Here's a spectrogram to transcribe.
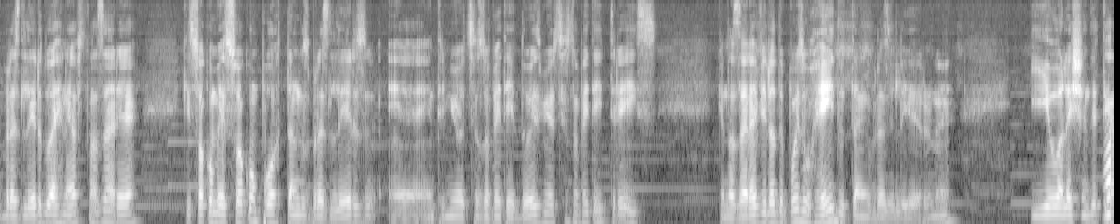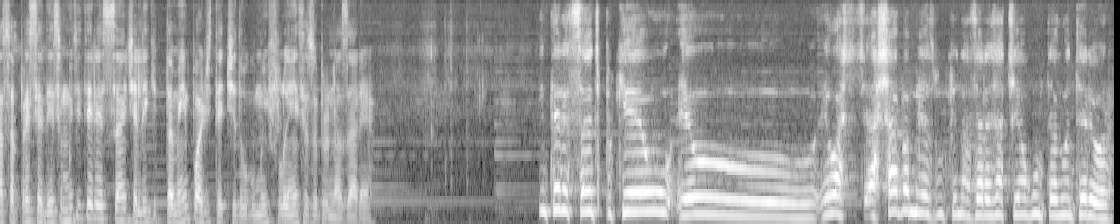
brasileiro do Ernesto Nazaré que só começou a compor tangos brasileiros é, entre 1892 e 1893. Que o Nazaré virou depois o rei do tango brasileiro, né? E o Alexandre tem essa precedência muito interessante ali, que também pode ter tido alguma influência sobre o Nazaré. Interessante, porque eu, eu, eu achava mesmo que o Nazaré já tinha algum tango anterior.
